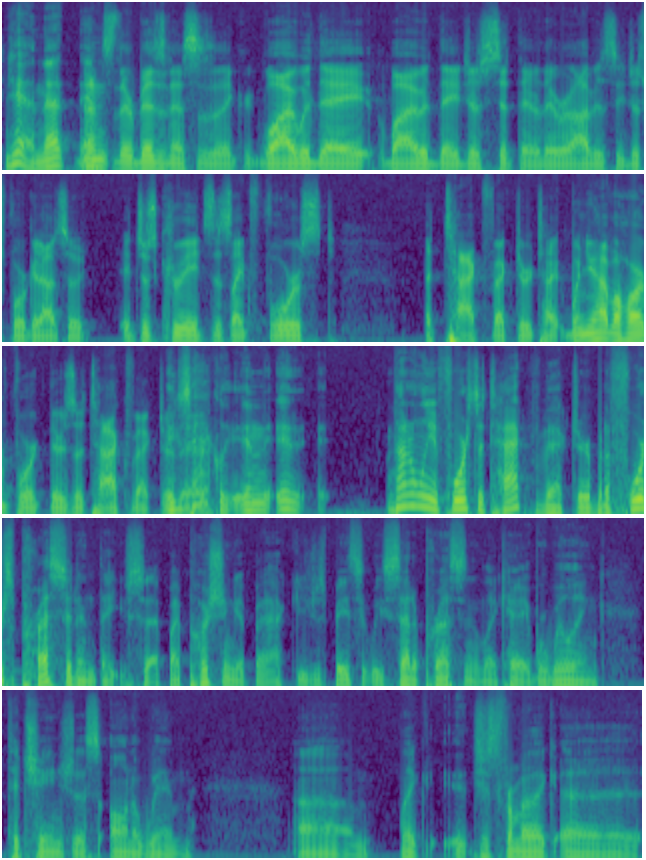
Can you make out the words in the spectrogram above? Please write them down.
yeah, and that and that's their business. Is like, why would they? Why would they just sit there? They were obviously just fork it out. So it just creates this like forced attack vector type. When you have a hard fork, there's attack vector. there. exactly, and it, it- not only a forced attack vector, but a forced precedent that you set by pushing it back. You just basically set a precedent, like, hey, we're willing to change this on a whim. Um, like it, just from a, like a,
